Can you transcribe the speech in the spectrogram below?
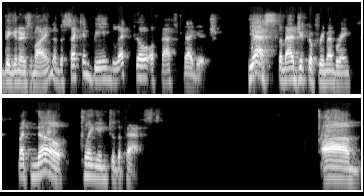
beginner's mind, and the second being let go of past baggage. Yes, the magic of remembering, but no, clinging to the past. Um,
